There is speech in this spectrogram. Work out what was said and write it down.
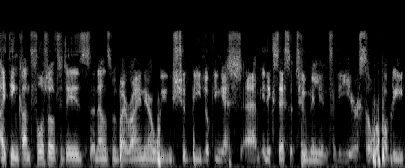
I think on foot of today's announcement by Ryanair, we should be looking at um, in excess of two million for the year. So we're probably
